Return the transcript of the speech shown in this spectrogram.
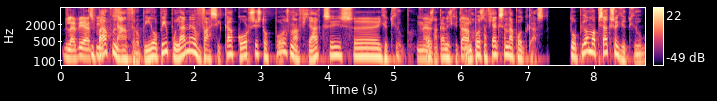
Δηλαδή, ας πούμε, Υπάρχουν άνθρωποι οι οποίοι πουλάνε βασικά courses στο πώς να φτιάξεις YouTube. Ναι, Πώς να κάνεις τα YouTube έχω. ή πώς να φτιάξεις ένα podcast. Το οποίο, άμα ψάξει στο YouTube,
